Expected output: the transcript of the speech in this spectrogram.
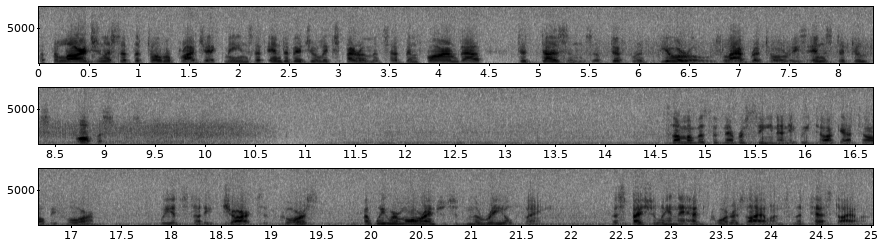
But the largeness of the total project means that individual experiments have been farmed out to dozens of different bureaus, laboratories, institutes, offices. Some of us had never seen any Eniwetok Atoll before. We had studied charts, of course, but we were more interested in the real thing, especially in the headquarters islands and the test islands.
